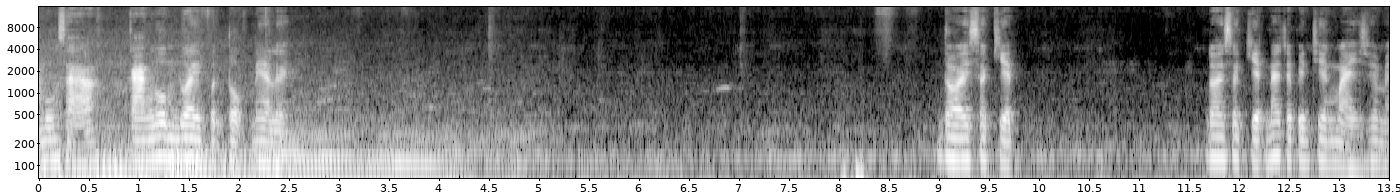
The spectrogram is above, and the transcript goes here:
23 องศา กลางร่มด้วยฝนตกแน่เลยดอยสะเก็ดดอยสะเก็ดน่าจะเป็นเชียงใหม่ใช่ไหม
